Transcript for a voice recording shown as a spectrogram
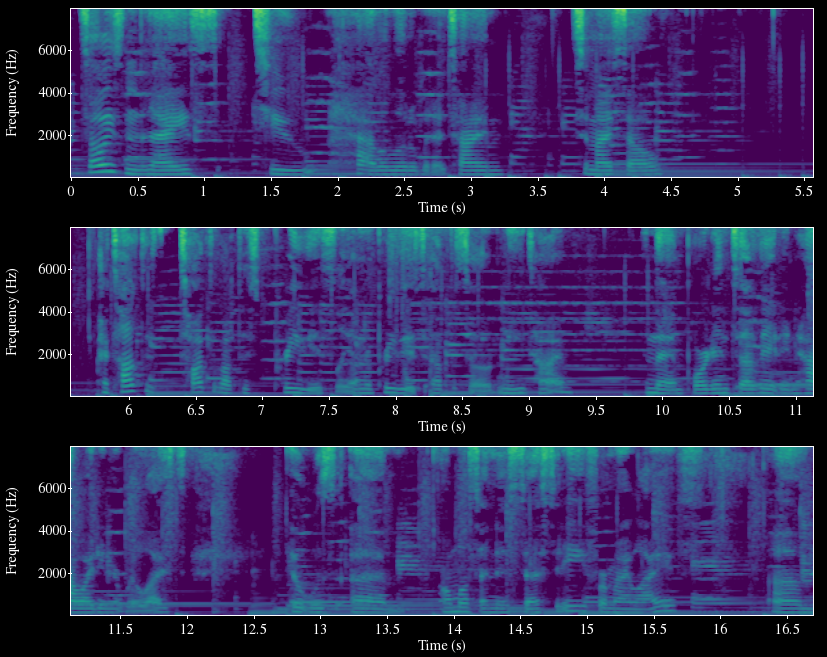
It's always nice to have a little bit of time to myself. I talked talked about this previously on a previous episode, me time and the importance of it and how I didn't realize it was um, almost a necessity for my life. Um,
